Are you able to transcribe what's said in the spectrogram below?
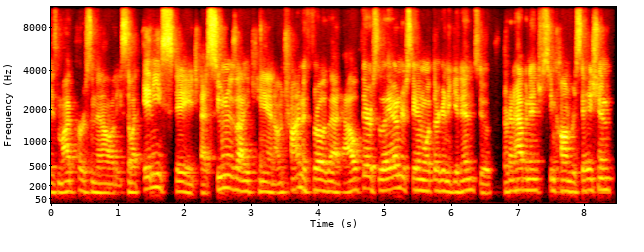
is my personality. So at any stage, as soon as I can, I'm trying to throw that out there so they understand what they're going to get into. They're going to have an interesting conversation, and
